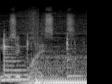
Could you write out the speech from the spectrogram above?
music license.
